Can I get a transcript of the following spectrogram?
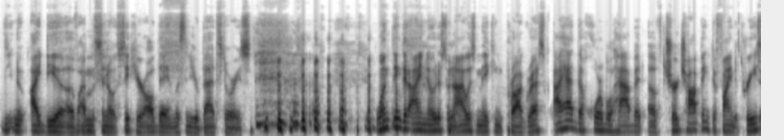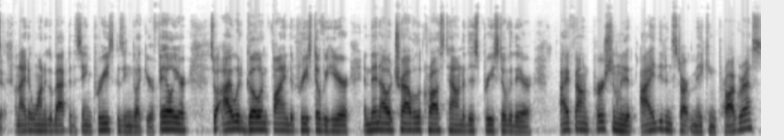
you know, idea of I'm going to sit here all day and listen to your bad stories. One thing that I noticed when I was making progress, I had the horrible habit of church hopping to find a priest, Yeah. and I didn't want to go back to the same priest because he'd be like, "You're a failure." So I would go and find the priest over here, and then I would travel across town to this priest over there. I found personally that I didn't start making progress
